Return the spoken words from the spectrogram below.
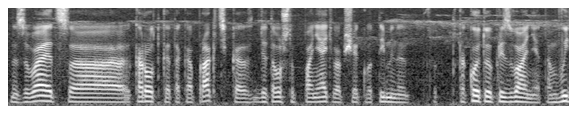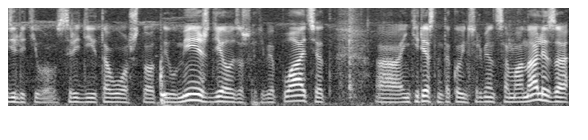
называется. Короткая такая практика для того, чтобы понять вообще вот именно какое твое призвание. Там выделить его среди того, что ты умеешь делать, за что тебе платят. А, интересный такой инструмент самоанализа.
